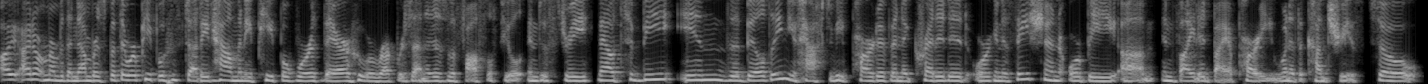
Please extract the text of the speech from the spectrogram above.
I, I, don't remember the numbers, but there were people who studied how many people were there who were representatives of the fossil fuel industry. Now, to be in the building, you have to be part of an accredited organization or be um, invited by a party, one of the countries. So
